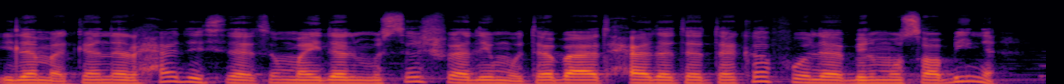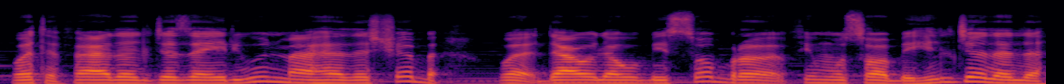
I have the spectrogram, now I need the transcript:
إلى مكان الحادث ثم إلى المستشفى لمتابعة حالة التكفل بالمصابين وتفاعل الجزائريون مع هذا الشاب ودعوا له بالصبر في مصابه الجلل.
